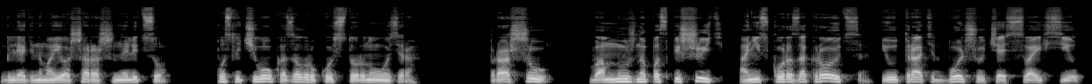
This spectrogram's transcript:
глядя на мое ошарашенное лицо, после чего указал рукой в сторону озера. «Прошу, вам нужно поспешить, они скоро закроются и утратят большую часть своих сил.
